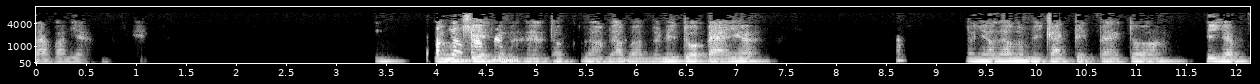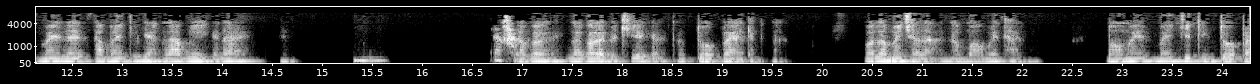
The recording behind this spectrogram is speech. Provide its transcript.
ตามความอยากต้องยอมรับมันต้องยอมรับว่ามันมีตัวแปรเยอะต้องยอมรับมันมีการเปลี่ยนแปลงตัวที่จะไม่ได้ทำให้ทุกอย่างราบรื่นก็ได้เราก็เราก็เลยไปเครียดกับตัวแปรต่างๆ เพราะเราไม่ฉลาดเรามองไม่ทัน มองไม่ไม่คิดถึงตัวแปร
